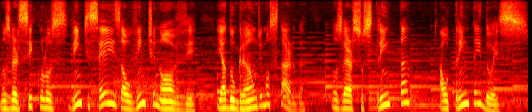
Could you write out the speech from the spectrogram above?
nos versículos 26 ao 29, e a do grão de mostarda, nos versos 30 ao 32.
